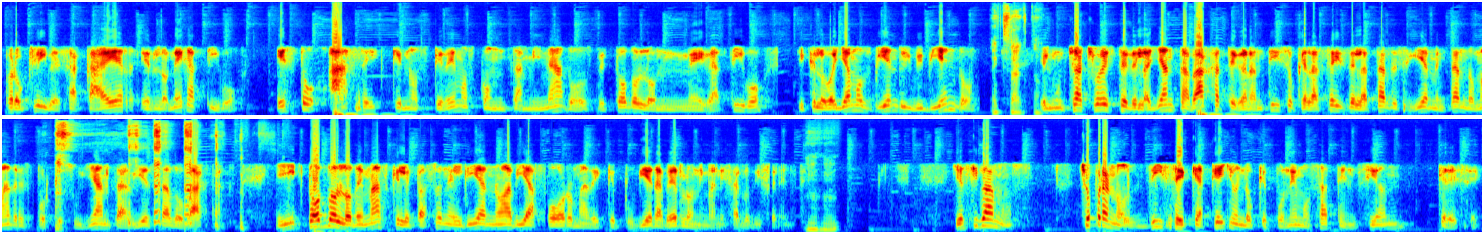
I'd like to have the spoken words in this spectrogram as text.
proclives a caer en lo negativo, esto hace que nos quedemos contaminados de todo lo negativo y que lo vayamos viendo y viviendo. Exacto. El muchacho este de la llanta baja, te garantizo que a las seis de la tarde seguía mentando madres porque su llanta había estado baja. Y todo lo demás que le pasó en el día no había forma de que pudiera verlo ni manejarlo diferente. Y así vamos. Chopra nos dice que aquello en lo que ponemos atención crece,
